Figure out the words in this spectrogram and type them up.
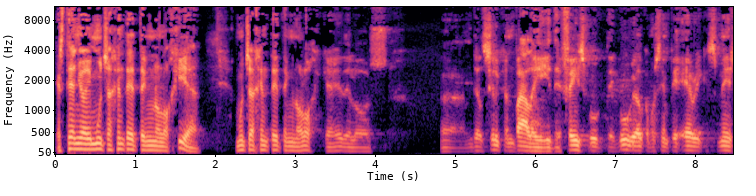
Este año hay mucha gente de tecnología, mucha gente tecnológica, ¿eh? de los del Silicon Valley, de Facebook, de Google, como siempre Eric Smith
